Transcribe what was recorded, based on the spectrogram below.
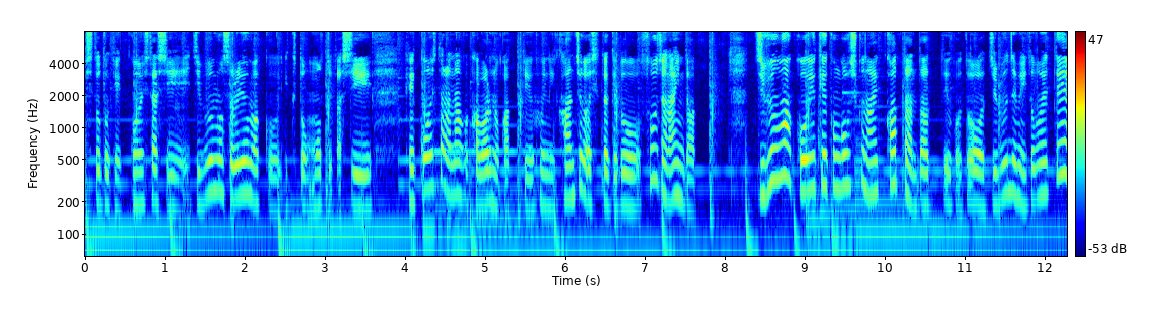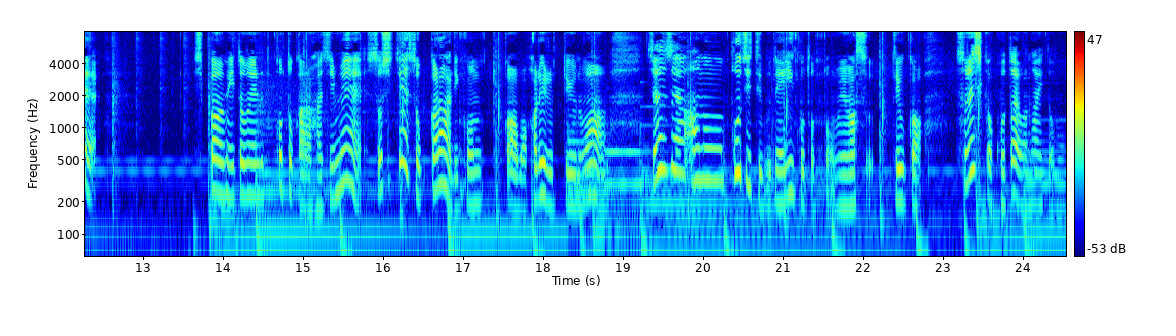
人と結婚したし自分もそれでうまくいくと思ってたし結婚したらなんか変わるのかっていう風に勘違いしてたけどそうじゃないんだ。っ自分はこういう結婚が欲しくないかったんだっていうことを自分で認めて失敗を認めることから始めそしてそこから離婚とか別れるっていうのは全然あのポジティブでいいことだと思います。っていうかそれしか答えはないと思う。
